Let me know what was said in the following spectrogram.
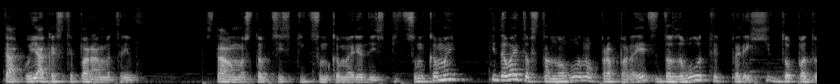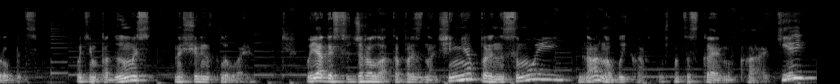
Так, у якості параметрів ставимо стовпці з підсумками, ряди з підсумками. І давайте встановимо прапорець дозволити перехід до подробиць. Потім подивимось, на що він впливає. У якості джерела та призначення перенесемо її на новий аркуш. Натискаємо ОК. І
